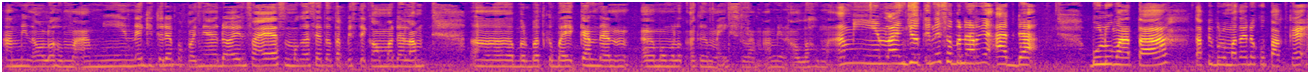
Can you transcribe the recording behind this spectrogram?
Amin Allahumma amin. Ya gitu deh pokoknya doain saya. Semoga saya tetap istiqomah dalam uh, berbuat kebaikan dan uh, memeluk agama Islam. Amin Allahumma amin. Lanjut ini sebenarnya ada bulu mata tapi bulu mata yang aku pakai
